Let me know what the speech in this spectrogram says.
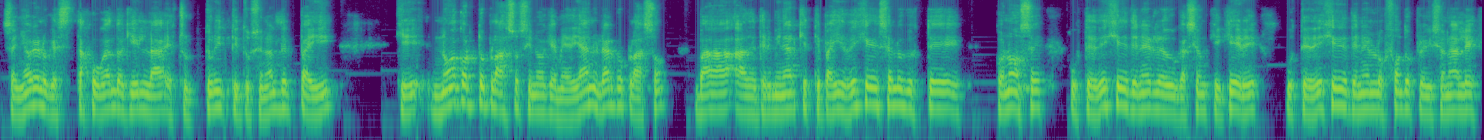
Señores, lo que se está jugando aquí en la estructura institucional del país, que no a corto plazo, sino que a mediano y largo plazo va a determinar que este país deje de ser lo que usted conoce, usted deje de tener la educación que quiere, usted deje de tener los fondos previsionales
